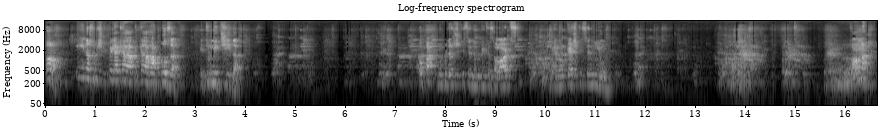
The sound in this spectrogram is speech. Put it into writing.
Ó, oh, e nós temos que pegar aquela, aquela raposa intrometida. Opa, não podemos esquecer do Princess Orbs. Eu não quero esquecer nenhum. Toma!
